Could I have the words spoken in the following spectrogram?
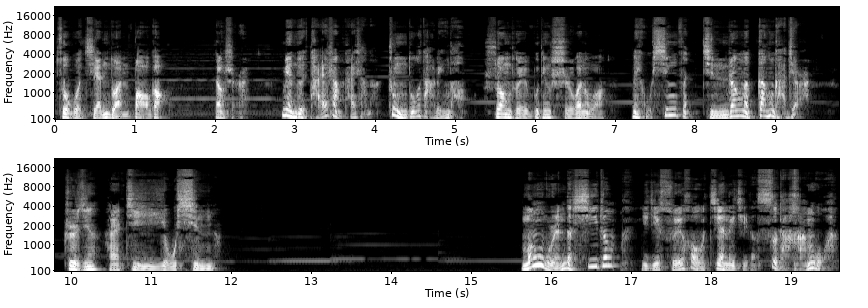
做过简短报告，当时面对台上台下的众多大领导，双腿不听使唤的我，那股兴奋、紧张的尴尬劲儿，至今还记忆犹新呢。蒙古人的西征以及随后建立起的四大汗国啊，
